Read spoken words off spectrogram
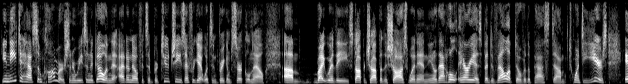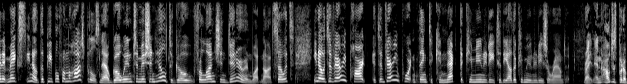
you need to have some commerce and a reason to go. And the, I don't know if it's a Bertucci's, I forget what's in Brigham Circle now, um, right where the Stop and Shop of the Shaws went in. You know, that whole area has been developed over the past um, 20 years, and it makes you know the people from the hospitals now go into Mission Hill to go for lunch and dinner and whatnot. So it's you know it's a very part, it's a very important thing to connect the community to the other communities around it. Right, and I'll just put a,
